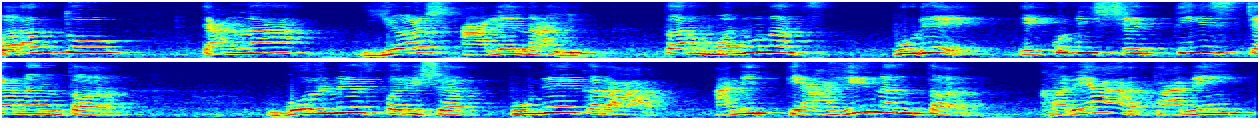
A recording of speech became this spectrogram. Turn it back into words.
परंतु त्यांना यश आले नाही. तर म्हणूनच पुढे एकोणीसशे तीसच्या नंतर गोलमेज परिषद पुणे करार आणि त्याही नंतर खऱ्या अर्थाने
